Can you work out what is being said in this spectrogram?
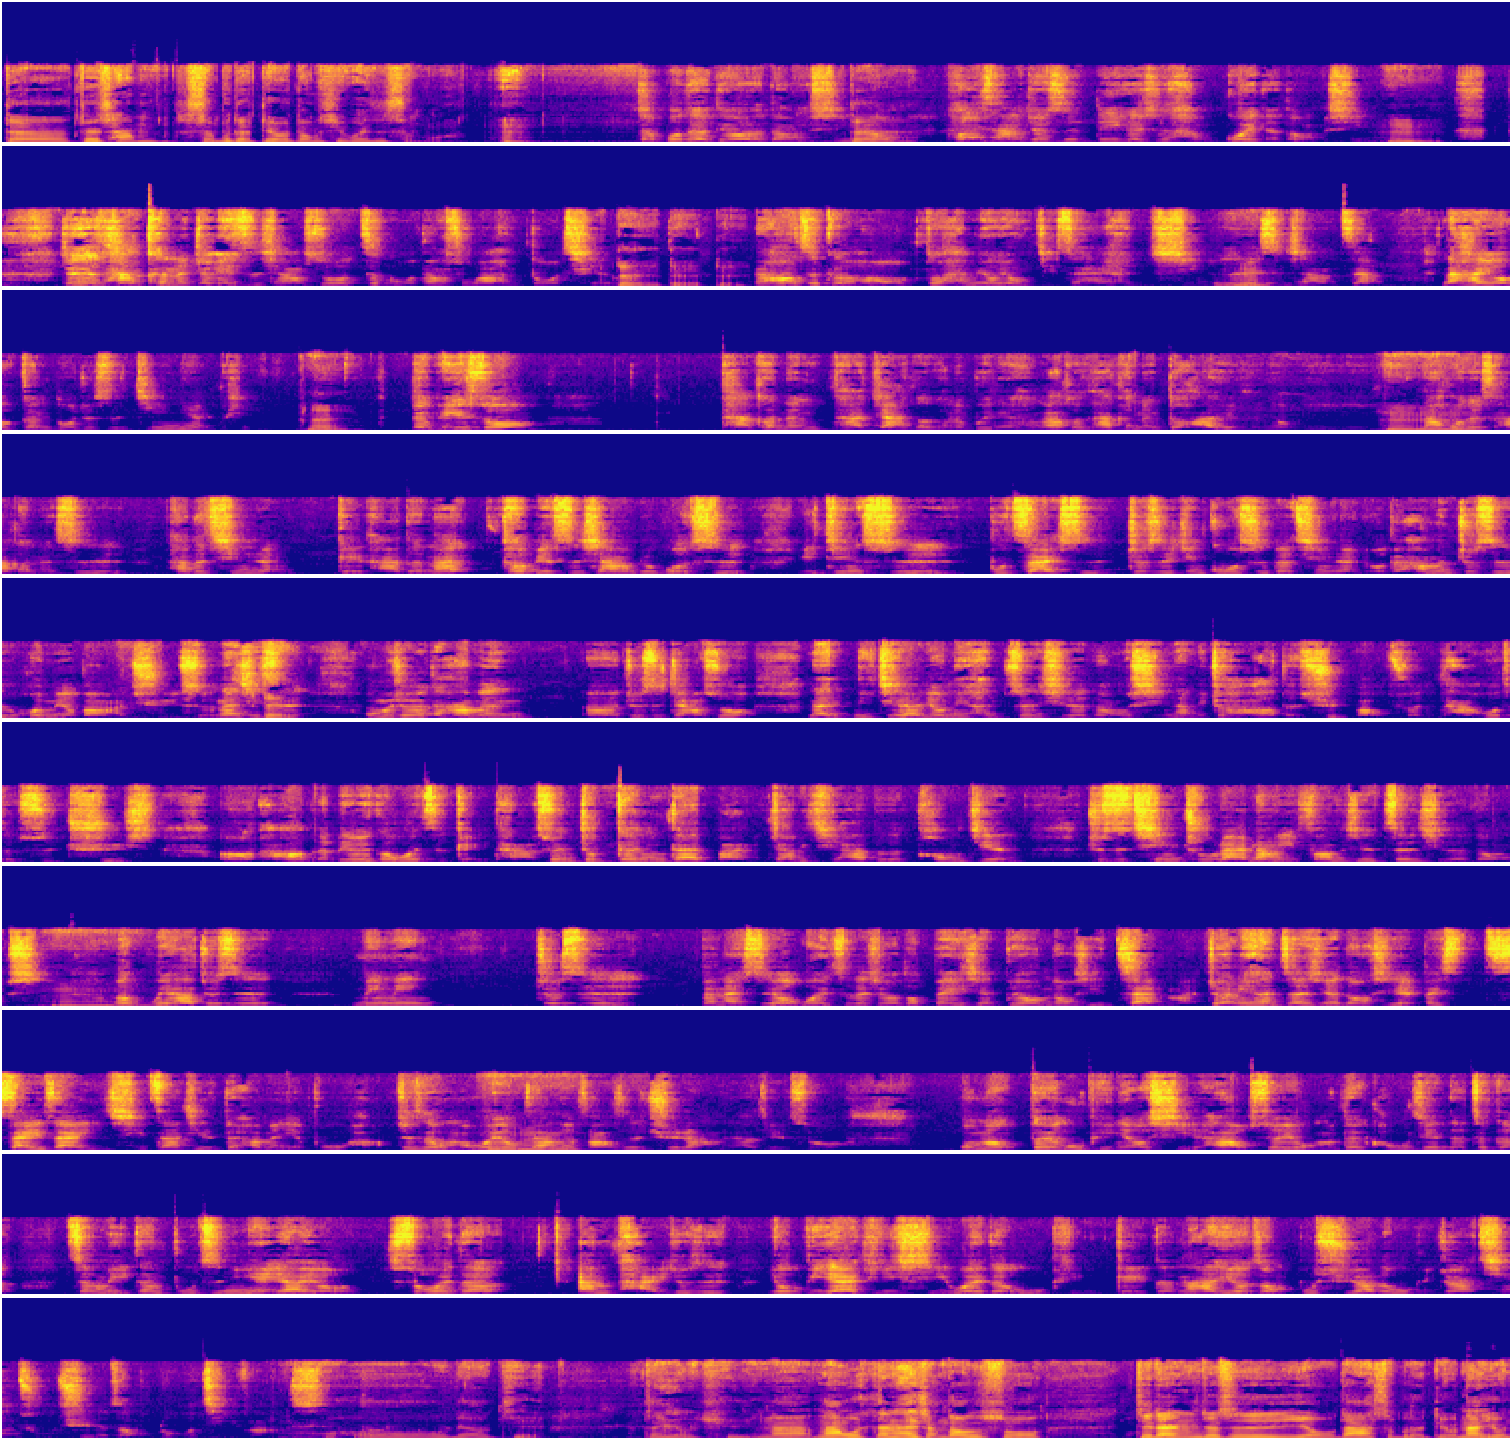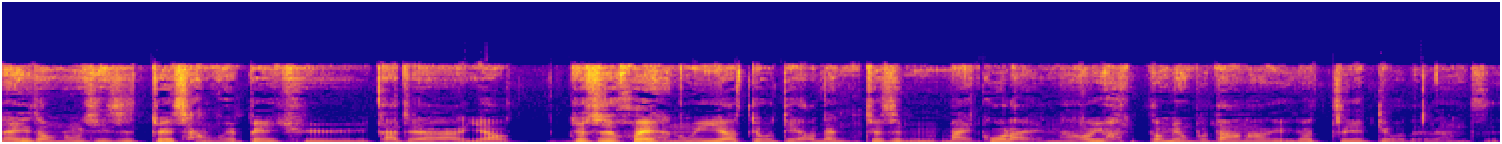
的最常舍不得丢的东西会是什么？嗯，舍不得西，对，通常就是第一个就是很贵的东西，嗯，就是他可能就一直想说，这个我当时花很多钱，对对对，然后这个哈都还没有用几次，还很新，就是类似像这样。嗯、那还有更多就是纪念品。对，就譬如说，它可能它价格可能不一定很高，可是它可能对他也很有意义。嗯，那或者是他可能是他的亲人给他的，那特别是像如果是已经是不再是就是已经过世的亲人留的，他们就是会没有办法取舍。那其实我们就会跟他们呃，就是讲说，那你既然有你很珍惜的东西，那你就好好的去保存它，或者是去呃好好的留一个位置给它。所以你就更应该把你家里其他的空间。就是清出来，让你放那些珍惜的东西，嗯，而不要就是明明就是本来是有位置的，就都被一些不用的东西占满，就你很珍惜的东西也被塞在一起，这样其实对他们也不好。就是我们会用这样的方式去让他们了解说，我们对物品有喜好，所以我们对空间的这个整理跟布置，你也要有所谓的安排，就是有 VIP 席位的物品给的，然后也有这种不需要的物品就要清出去的这种逻辑方式。哦，了解。真有趣。那那我刚才想到是说，既然就是有大家舍不得丢，那有哪一种东西是最常会被去大家要，就是会很容易要丢掉，但就是买过来然后又 都用不到，然后又直接丢的这样子，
